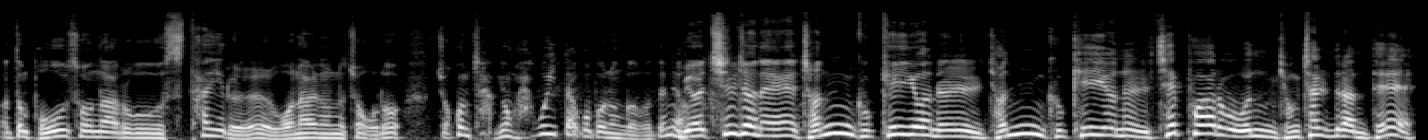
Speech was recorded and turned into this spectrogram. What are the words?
어떤 보우소나로 스타일을 원하는 쪽으로 조금 작용하고 있다고 보는 거거든요. 며칠 전에 전 국회의원을 전 국회의원을 체포하러 온 경찰들한테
